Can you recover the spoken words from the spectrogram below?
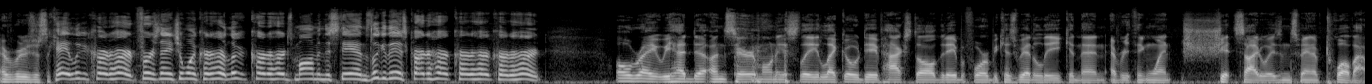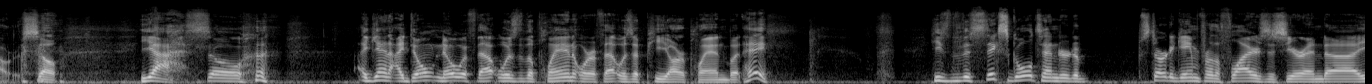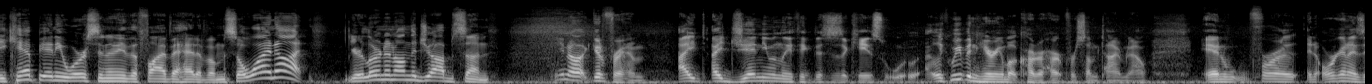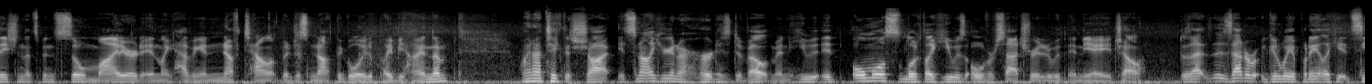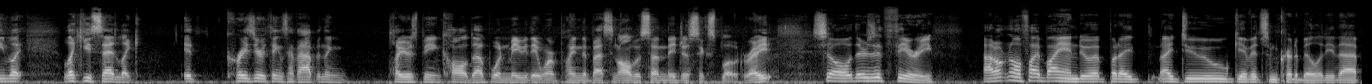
Everybody was just like, hey, look at Carter Hart. First NHL one, Carter Hart. Look at Carter Hart's mom in the stands. Look at this. Carter Hart, Carter Hart, Carter Hart. Oh, right. We had to unceremoniously let go Dave Hakstol the day before because we had a leak, and then everything went shit sideways in the span of 12 hours. So, yeah. So, again, I don't know if that was the plan or if that was a PR plan, but hey, he's the sixth goaltender to start a game for the Flyers this year, and uh, he can't be any worse than any of the five ahead of him. So, why not? You're learning on the job, son. You know, good for him. I, I genuinely think this is a case like we've been hearing about Carter Hart for some time now, and for a, an organization that's been so mired in like having enough talent but just not the goalie to play behind them, why not take the shot? It's not like you're gonna hurt his development. He it almost looked like he was oversaturated within the AHL. Does that is that a good way of putting it? Like it seemed like like you said like it crazier things have happened than players being called up when maybe they weren't playing the best and all of a sudden they just explode, right? So there's a theory. I don't know if I buy into it, but I I do give it some credibility that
